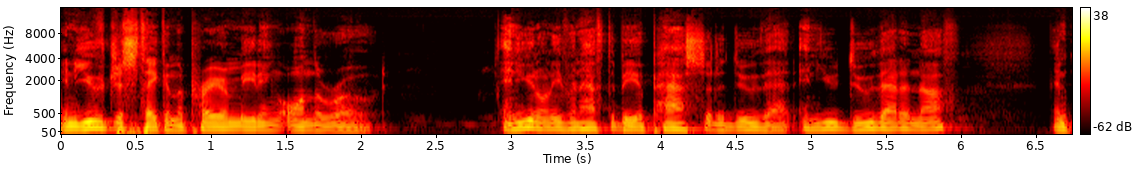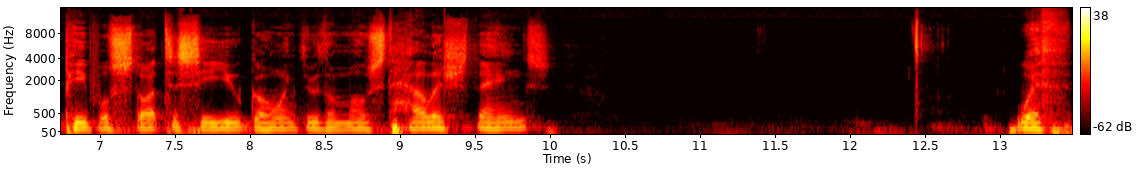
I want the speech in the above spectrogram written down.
And you've just taken the prayer meeting on the road. And you don't even have to be a pastor to do that. And you do that enough, and people start to see you going through the most hellish things with,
